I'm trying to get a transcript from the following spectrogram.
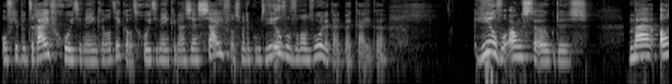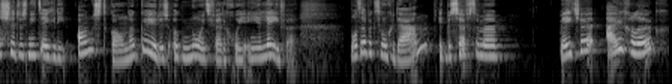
of je bedrijf groeit in één keer, wat ik had, groeit in één keer naar zes cijfers, maar er komt heel veel verantwoordelijkheid bij kijken. Heel veel angsten ook dus. Maar als je dus niet tegen die angst kan, dan kun je dus ook nooit verder groeien in je leven. Wat heb ik toen gedaan? Ik besefte me, weet je, eigenlijk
